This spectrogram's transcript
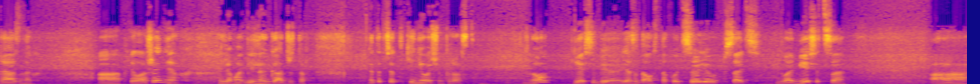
разных а, приложениях для мобильных гаджетов, это все-таки не очень просто. Но я себе, я задался такой целью писать два месяца о,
